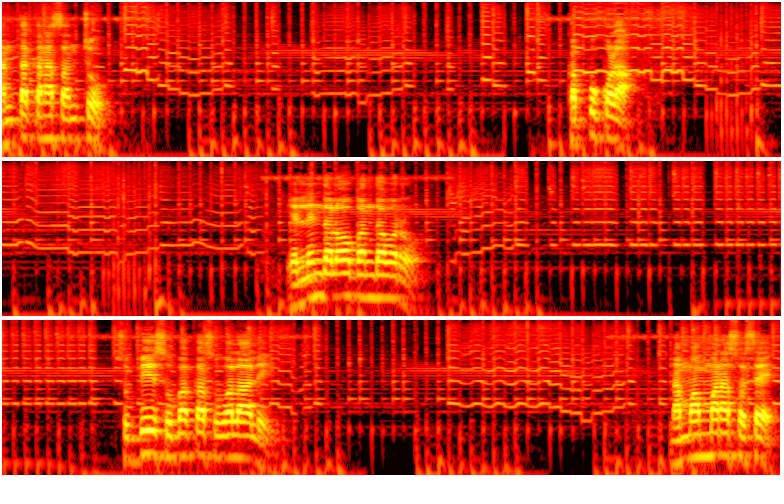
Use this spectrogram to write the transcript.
ಹಂತಕನ ಸಂಚು. ಕಪ್ಪು ಕೊಳ. ಎಲ್ಲಿಂದಲೋ ಬಂದವರು. ಸುಬ್ಬಿ ಸುಬಕ ಸುವಲಾಲಿ. ನಮ್ಮಮ್ಮನ ಸೊಸೆ.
